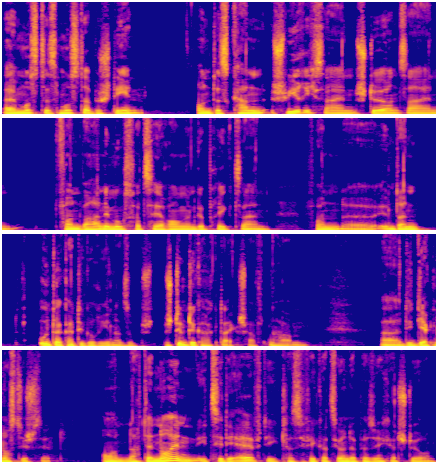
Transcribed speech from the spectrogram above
äh, muss das Muster bestehen. Und das kann schwierig sein, störend sein, von Wahrnehmungsverzerrungen geprägt sein, von äh, dann Unterkategorien, also bestimmte Charaktereigenschaften haben, äh, die diagnostisch sind. Und nach der neuen ICD-11, die Klassifikation der Persönlichkeitsstörung,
